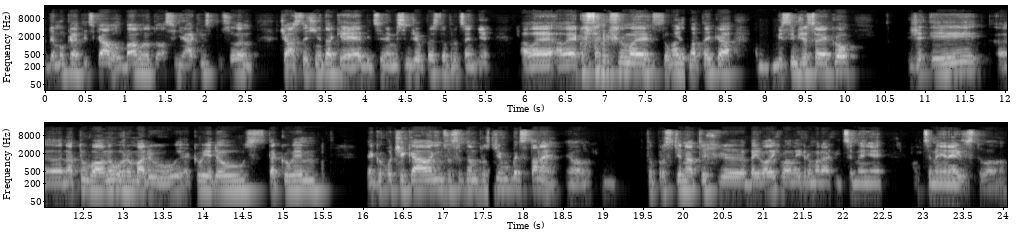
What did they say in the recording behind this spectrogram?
demokratická volba, ono to asi nějakým způsobem částečně tak je, byť si nemyslím, že úplně stoprocentně, ale, ale jako sami v tom mají, v tom mají zmatek a myslím, že se jako, že i e, na tu valnou hromadu jako jedou s takovým jako očekáváním, co se tam prostě vůbec stane. Jo? To prostě na těch e, bývalých valných hromadách víceméně, víceméně neexistovalo. No.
